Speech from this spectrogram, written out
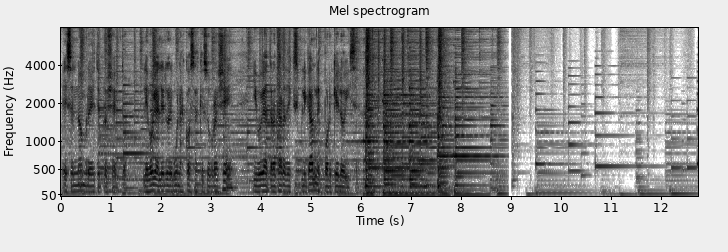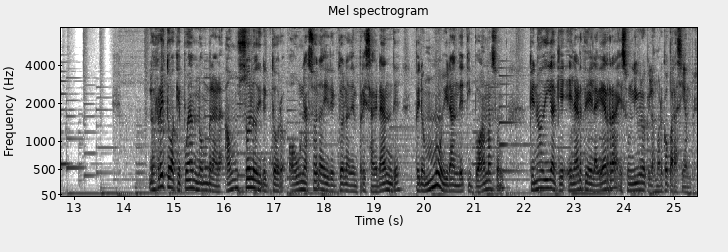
es el nombre de este proyecto. Les voy a leer algunas cosas que subrayé y voy a tratar de explicarles por qué lo hice. Los reto a que puedan nombrar a un solo director o una sola directora de empresa grande, pero muy grande, tipo Amazon, que no diga que El arte de la guerra es un libro que los marcó para siempre.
